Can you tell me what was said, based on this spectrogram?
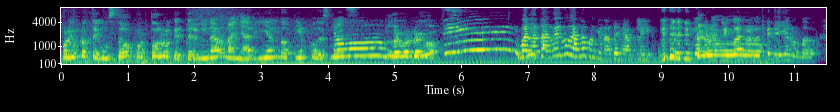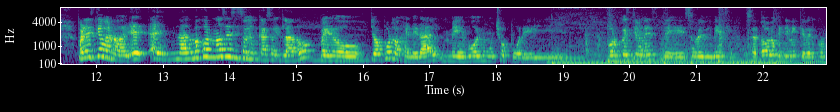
por ejemplo, ¿te gustó por todo lo que terminaron añadiendo tiempo después? No. luego, luego, Bueno, tardé en jugarlo porque no tenía Play. no tenía Play 4, lo tenía ya arrumbado. Pero es que bueno, eh, eh, a lo mejor no sé si soy un caso aislado, pero yo por lo general me voy mucho por el por cuestiones de sobrevivencia, o sea, todo lo que tiene que ver con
